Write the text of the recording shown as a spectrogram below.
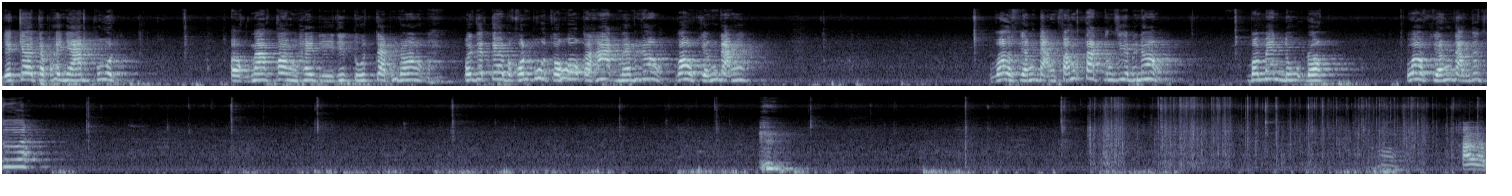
เด็กแก้วจะพยายามพูด ออกหน้ากล้องให้ดีที่สุดจ้ะพี่น้องเพราะเจ๊แก้วเป็นคนพูดโกหกกระหากแม่พี่น้องเว้าเสียงดังเว้าเสียงดังฟังตัดจังซี่พี่น้องบ่แม่นดุดอกเว้าเสียงดังซื่อม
